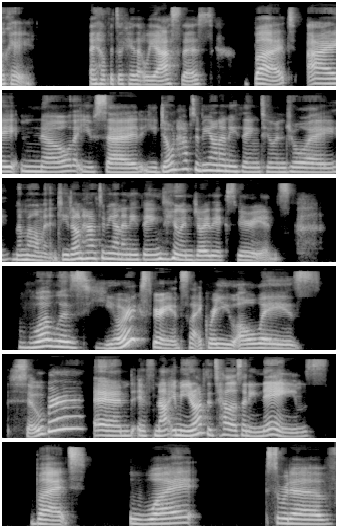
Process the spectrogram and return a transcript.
okay. I hope it's okay that we ask this, but I know that you said you don't have to be on anything to enjoy the moment. You don't have to be on anything to enjoy the experience what was your experience like? Were you always sober? And if not, I mean, you don't have to tell us any names, but what sort of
